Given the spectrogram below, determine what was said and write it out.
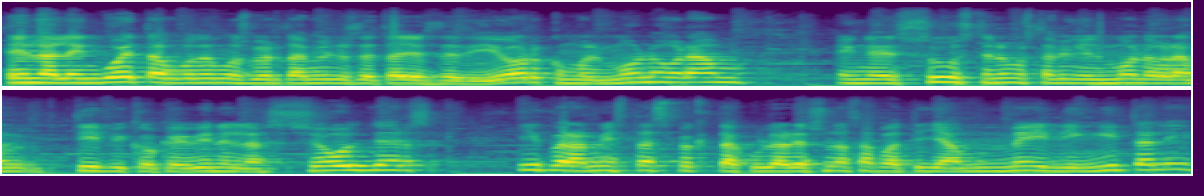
En la lengüeta podemos ver también los detalles de Dior, como el monogram. En el sus tenemos también el monogram típico que viene en las shoulders y para mí está espectacular. Es una zapatilla made in Italy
